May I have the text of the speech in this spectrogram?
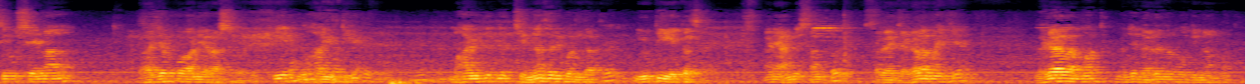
शिवसेना भाजप आणि राष्ट्रवादी ही एक महायुती आहे. महायुतीतलं चिन्ह जरी बनलं तर युती एकच आहे. आणि आम्ही सांगतो सगळ्या जगाला माहिती आहे. घड्याळाला मत म्हणजे नरेंद्र मोदींना मत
